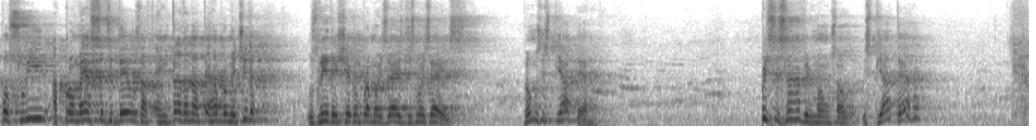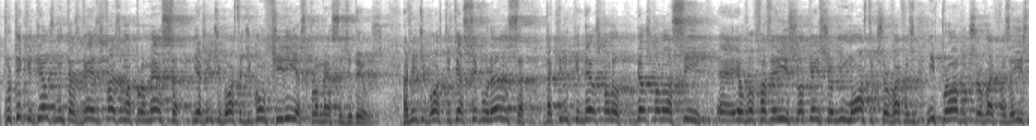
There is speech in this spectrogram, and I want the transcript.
possuir a promessa de Deus, a entrada na terra prometida, os líderes chegam para Moisés e dizem: Moisés, vamos espiar a terra. Precisava, irmãos, espiar a terra? Por que, que Deus muitas vezes faz uma promessa e a gente gosta de conferir as promessas de Deus? A gente gosta de ter a segurança daquilo que Deus falou. Deus falou assim: é, eu vou fazer isso, ok, Senhor, me mostre que o Senhor vai fazer, me prove que o Senhor vai fazer isso.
